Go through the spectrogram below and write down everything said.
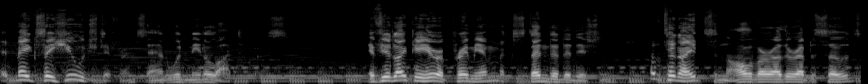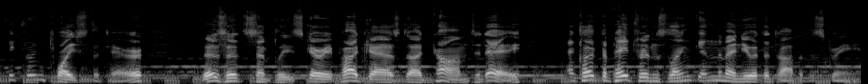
It makes a huge difference and would mean a lot to us. If you'd like to hear a premium extended edition, of tonight's and all of our other episodes featuring twice the terror, visit simplyscarypodcast.com today and click the patrons link in the menu at the top of the screen.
